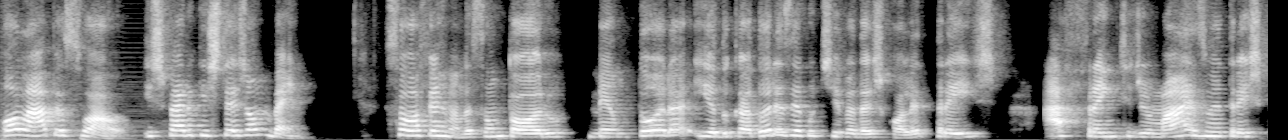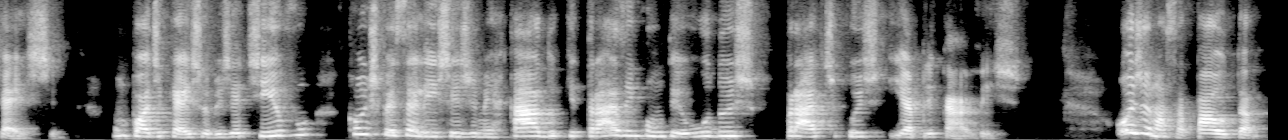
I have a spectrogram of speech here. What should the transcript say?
Olá, pessoal! Espero que estejam bem. Sou a Fernanda Santoro, mentora e educadora executiva da Escola E3, à frente de mais um E3Cast, um podcast objetivo com especialistas de mercado que trazem conteúdos práticos e aplicáveis. Hoje a nossa pauta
